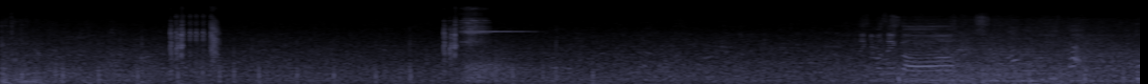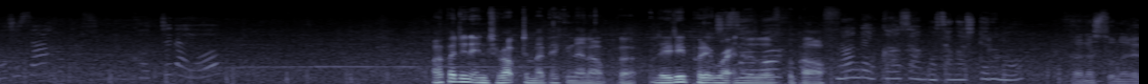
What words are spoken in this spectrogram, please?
とはおじさんこっちだよ I hope I didn't interrupt him by picking that up, but they did put it right in the middle of the path. 話すと長くなる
